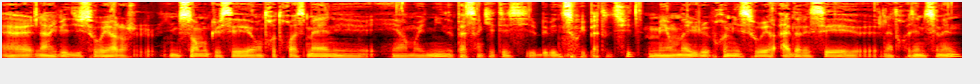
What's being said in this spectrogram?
euh, l'arrivée du sourire. Alors, il me semble que c'est entre trois semaines et, un mois et demi. Ne pas s'inquiéter si le bébé ne sourit pas tout de suite. Mais on a eu le premier sourire adressé euh, la troisième semaine.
